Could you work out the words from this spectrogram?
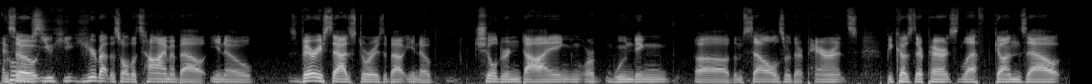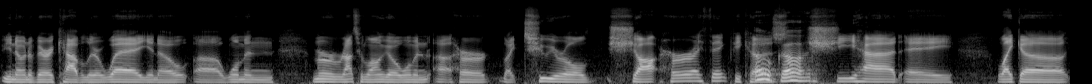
and so you, you hear about this all the time about you know very sad stories about you know children dying or wounding uh, themselves or their parents because their parents left guns out you know in a very cavalier way you know a woman I remember not too long ago a woman uh, her like two year old shot her I think because God. she had a like a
